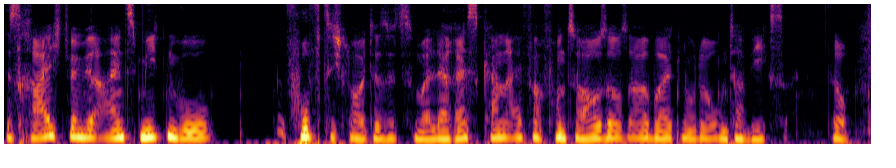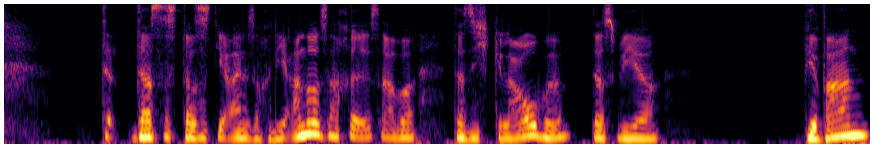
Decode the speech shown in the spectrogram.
Es reicht, wenn wir eins mieten, wo 50 Leute sitzen, weil der Rest kann einfach von zu Hause aus arbeiten oder unterwegs sein. So. Das ist, das ist die eine Sache. Die andere Sache ist aber, dass ich glaube, dass wir, wir waren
